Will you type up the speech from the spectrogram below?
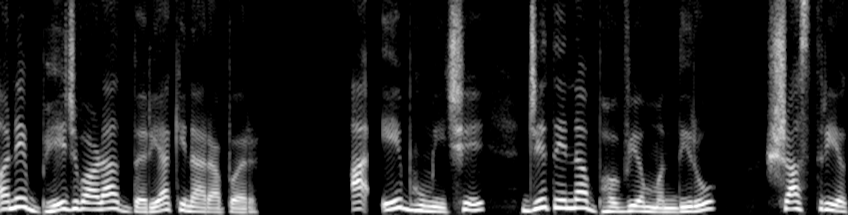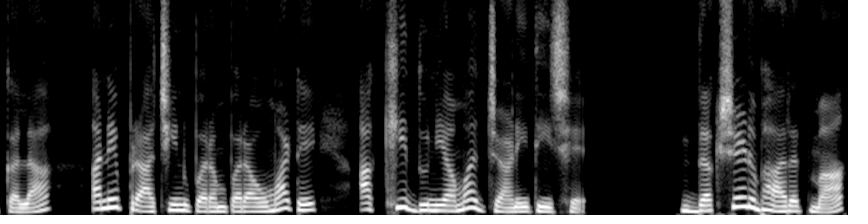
અને ભેજવાળા દરિયાકિનારા પર. આ એ ભૂમિ છે જે તેના ભવ્ય મંદિરો, શાસ્ત્રીય કલા અને પ્રાચીન પરંપરાઓ માટે આખી દુનિયામાં જાણીતી છે. દક્ષિણ ભારતમાં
